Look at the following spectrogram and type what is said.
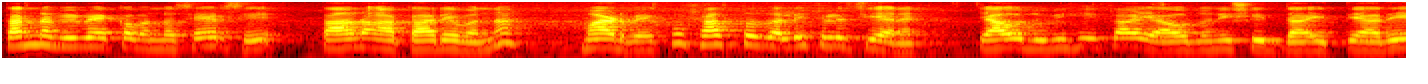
ತನ್ನ ವಿವೇಕವನ್ನು ಸೇರಿಸಿ ತಾನು ಆ ಕಾರ್ಯವನ್ನು ಮಾಡಬೇಕು. ಶಾಸ್ತ್ರದಲ್ಲಿ ತಿಳಿಸಿಯಾನೆ ಯಾವುದು ವಿಹಿತ, ಯಾವುದು ನಿಷಿದ್ಧ ಇತ್ಯಾದಿ.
